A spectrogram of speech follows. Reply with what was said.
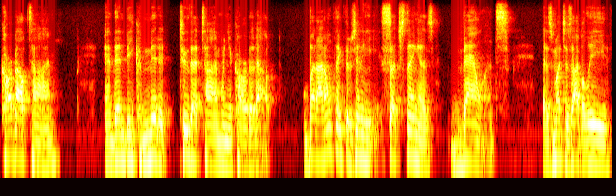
carve out time and then be committed to that time when you carve it out. But I don't think there's any such thing as balance as much as I believe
